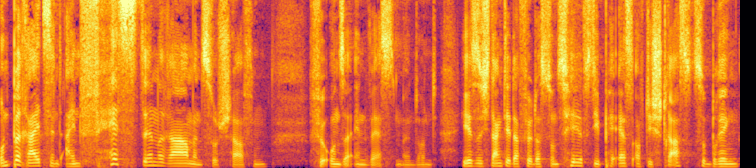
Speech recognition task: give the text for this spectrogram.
und bereit sind, einen festen Rahmen zu schaffen für unser Investment. Und Jesus, ich danke dir dafür, dass du uns hilfst, die PS auf die Straße zu bringen,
